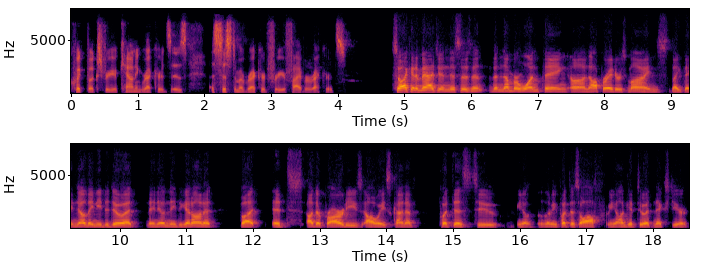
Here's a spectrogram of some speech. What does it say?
quickbooks for your accounting records is a system of record for your fiber records. So i can imagine this isn't the number one thing on operators minds. Like they know they need to do it. They know they need to get on it but it's other priorities always kind of put this to you know let me put this off you know i'll get to it next year.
